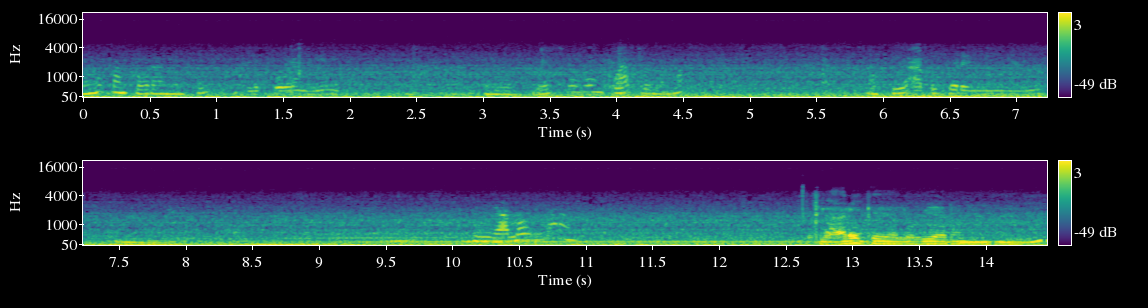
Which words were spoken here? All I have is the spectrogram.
No me están cobrando, ¿sí? Le cobran menos. Eso son cuatro nomás. Así es. Ah, pues por el niño, ¿no? Ya lo vieron. Claro que ya lo vieron.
